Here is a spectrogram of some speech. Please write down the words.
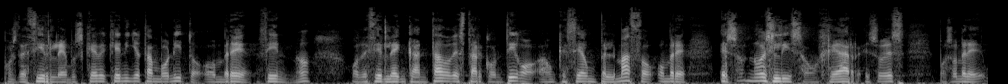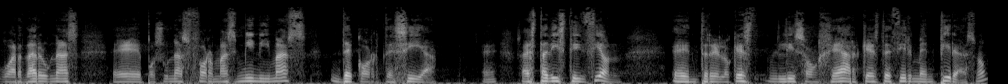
Pues decirle, pues qué, niño tan bonito, hombre, en fin, ¿no? O decirle encantado de estar contigo, aunque sea un pelmazo, hombre, eso no es lisonjear, eso es, pues hombre, guardar unas, eh, pues unas formas mínimas de cortesía. ¿eh? O sea, esta distinción entre lo que es lisonjear, que es decir mentiras, ¿no?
